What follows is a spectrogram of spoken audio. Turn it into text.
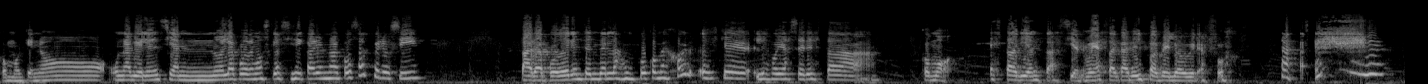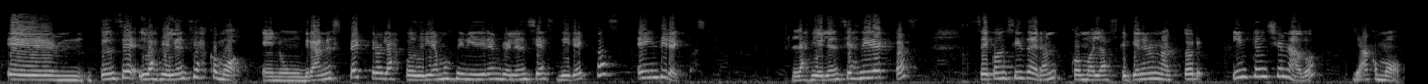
Como que no, una violencia no la podemos clasificar en una cosa, pero sí, para poder entenderlas un poco mejor, es que les voy a hacer esta, como esta orientación. Voy a sacar el papelógrafo. Eh, entonces, las violencias como en un gran espectro las podríamos dividir en violencias directas e indirectas. Las violencias directas se consideran como las que tienen un actor intencionado, ya como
